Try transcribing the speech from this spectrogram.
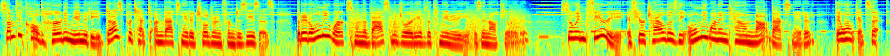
Something called herd immunity does protect unvaccinated children from diseases, but it only works when the vast majority of the community is inoculated. So, in theory, if your child is the only one in town not vaccinated, they won't get sick.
